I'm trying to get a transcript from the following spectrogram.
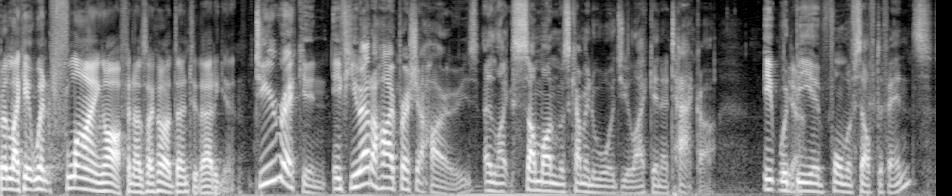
but like it went flying off, and I was like, oh, don't do that again. Do you reckon if you had a high pressure hose and like someone was coming towards you, like an attacker, it would Yeah. be a form of self defense?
